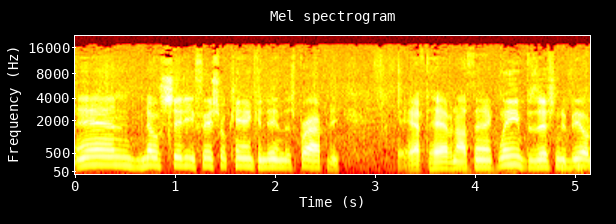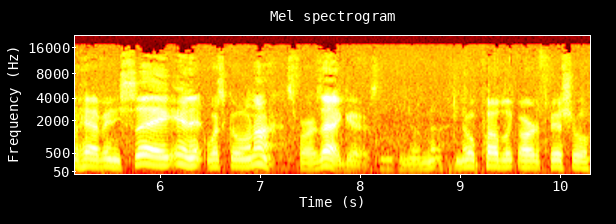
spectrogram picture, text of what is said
And no city official can condemn this property. They have to have an authentic lien position to be able to have any say in it, what's going on, as far as that goes. You know, no, no public, artificial,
